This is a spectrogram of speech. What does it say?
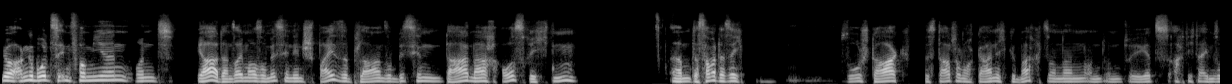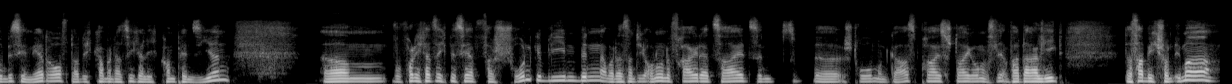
ja, Angebote informieren und ja, dann sage ich mal so ein bisschen den Speiseplan so ein bisschen danach ausrichten. Ähm, das haben wir tatsächlich so stark bis dato noch gar nicht gemacht, sondern und, und jetzt achte ich da eben so ein bisschen mehr drauf. Dadurch kann man das sicherlich kompensieren. Ähm, wovon ich tatsächlich bisher verschont geblieben bin, aber das ist natürlich auch nur eine Frage der Zeit, sind äh, Strom- und Gaspreissteigerungen. Das einfach daran liegt, das habe ich schon immer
